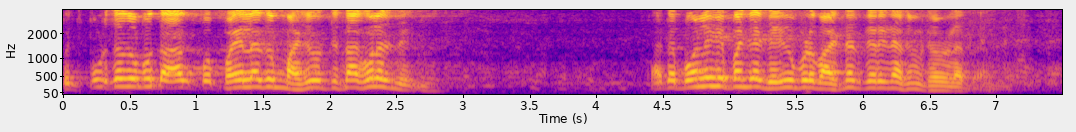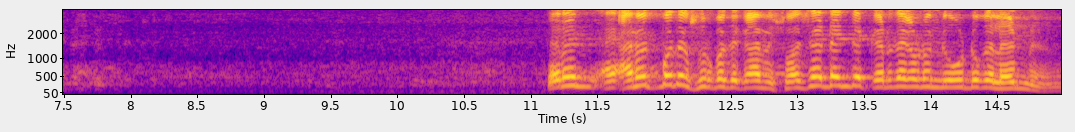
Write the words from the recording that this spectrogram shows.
पण पुढचा जो मुद्दा प- पहिला जो भाषण ते दाखवलंच नाही. आता बोलले की पंचायत झेवी पुढे भाषणच करेन असं मी ठरवलं आता. कारण अनुत्पादक स्वरूपाचं काम आहे. सोसायट्यांच्या कर्जाकडून निवडणुका लढणं.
